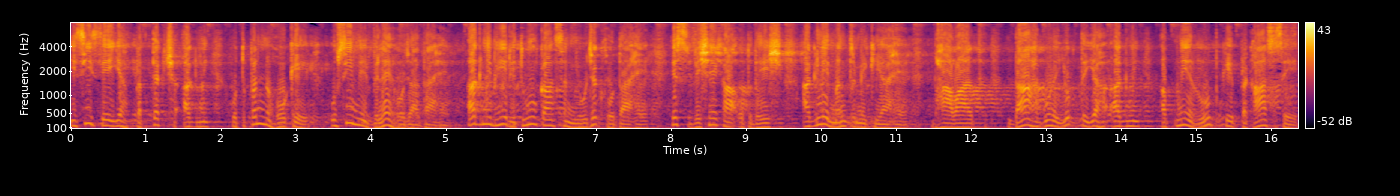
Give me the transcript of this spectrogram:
इसी से यह प्रत्यक्ष अग्नि उत्पन्न होके उसी में विलय हो जाता है। अग्नि भी ऋतुओं का संयोजक होता है। इस विषय का उपदेश अगले मंत्र में किया है। भावार्थ, दाह गुण युक्त यह अग्नि अपने रूप के प्रकाश से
